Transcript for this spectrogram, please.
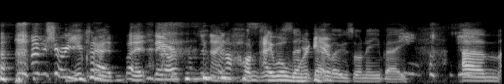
I'm sure you, You can- can, but they are from the You can 90s. I will 100% warn get you. those on eBay. Um,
